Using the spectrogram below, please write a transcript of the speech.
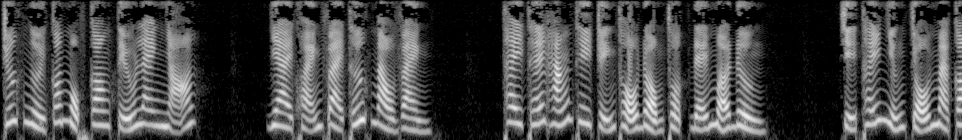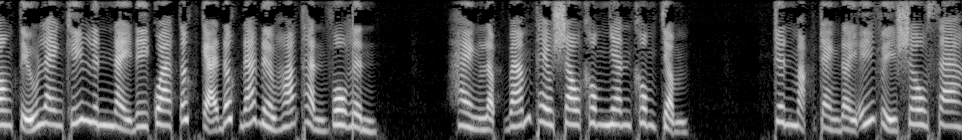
Trước người có một con tiểu lan nhỏ. Dài khoảng vài thước màu vàng. Thay thế hắn thi triển thổ độn thuật để mở đường. Chỉ thấy những chỗ mà con tiểu lan khí linh này đi qua tất cả đất đá đều hóa thành vô hình. Hàng lập bám theo sau không nhanh không chậm. Trên mặt tràn đầy ý vị sâu xa.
